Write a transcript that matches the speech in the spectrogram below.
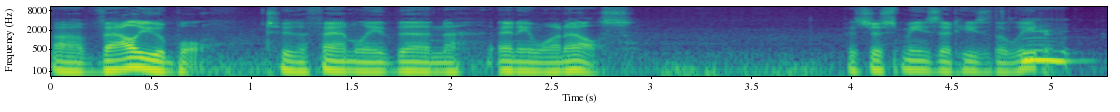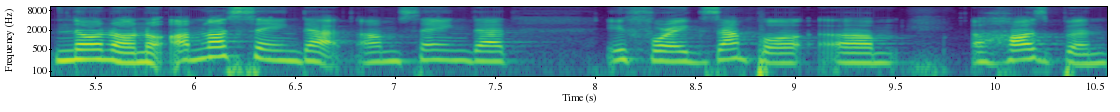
uh, valuable to the family than anyone else. It just means that he's the leader. No, no, no. I'm not saying that. I'm saying that if, for example, um, a husband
